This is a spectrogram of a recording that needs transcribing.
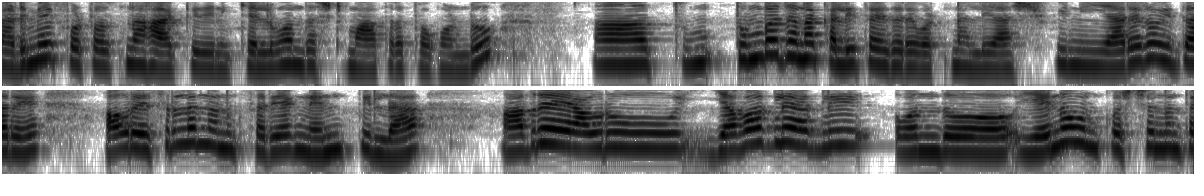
ಕಡಿಮೆ ಫೋಟೋಸ್ನ ಹಾಕಿದ್ದೀನಿ ಕೆಲವೊಂದಷ್ಟು ಮಾತ್ರ ತೊಗೊಂಡು. ತುಂಬ ತುಂಬ ಜನ ಕಲಿತಾ ಇದ್ದಾರೆ ಒಟ್ಟಿನಲ್ಲಿ ಅಶ್ವಿನಿ, ಯಾರ್ಯಾರೋ ಇದ್ದಾರೆ. ಅವ್ರ ಹೆಸರೆಲ್ಲ ನನಗೆ ಸರಿಯಾಗಿ ನೆನಪಿಲ್ಲ. ಆದರೆ ಅವರು ಯಾವಾಗಲೇ ಆಗಲಿ ಒಂದು ಏನೋ ಒಂದು ಕ್ವಶನ್ ಅಂತ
